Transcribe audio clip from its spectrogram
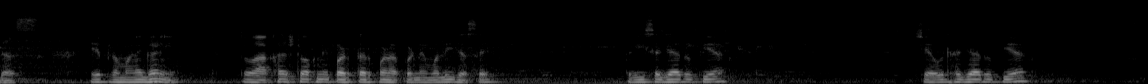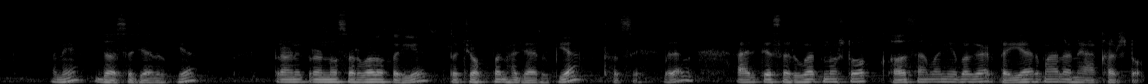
દસ. એ પ્રમાણે ગણીએ. તો આખા સ્ટોકની પડતર પણ આપણને મળી જશે. ત્રીસ હજાર રૂપિયા, ચૌદ હજાર રૂપિયા અને દસ હજાર રૂપિયા. ત્રણે ત્રણનો સરવાળો કરીએ તો ચોપન હજાર રૂપિયા થશે. બરાબર? આ રીતે શરૂઆતનો સ્ટોક, અસામાન્ય બગાડ, તૈયાર માલ અને આખર સ્ટોક.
